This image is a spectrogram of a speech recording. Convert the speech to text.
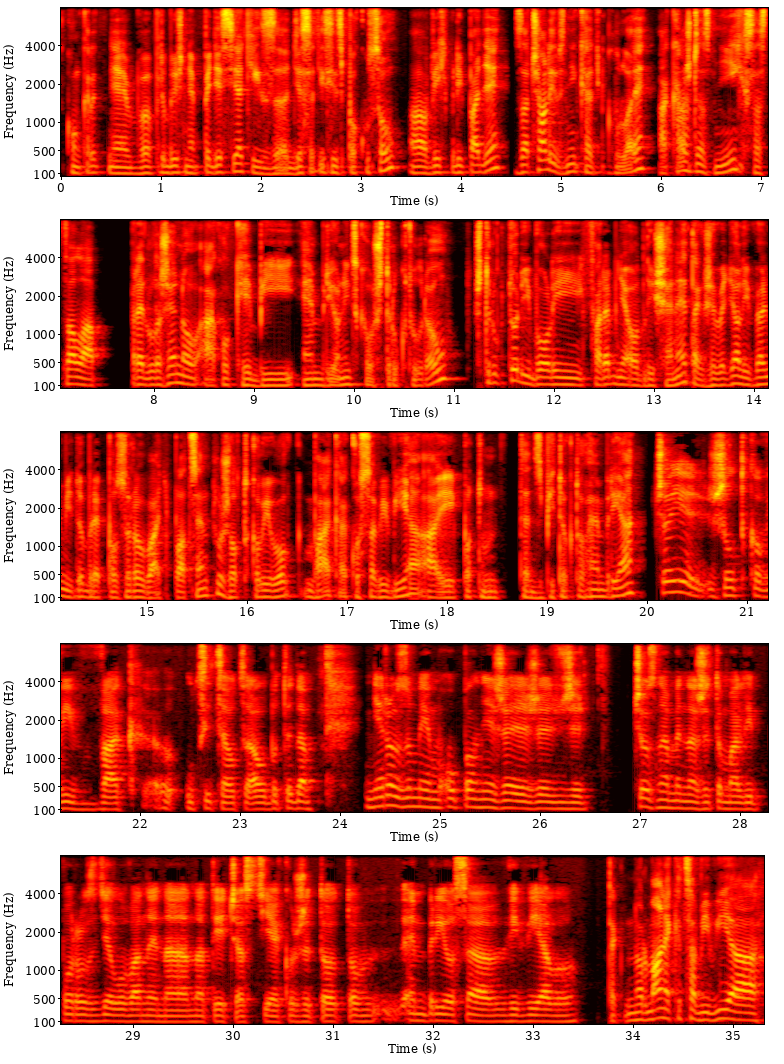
konkrétne v približne 50 z 10 tisíc pokusov v ich prípade, začali vznikať gule a každá z nich sa stala predlženou ako keby embryonickou štruktúrou. Štruktúry boli farebne odlišené, takže vedeli veľmi dobre pozorovať placentu, žltkový vák, ako sa vyvíja, aj potom ten zbytok toho embria. Čo je žltkový vák u cicavca, alebo teda nerozumiem úplne, že, že, že čo znamená, že to mali porozdeľované na, na tie časti, akože to, to embryo sa vyvíjalo? Tak normálne, keď sa vyvíja e,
